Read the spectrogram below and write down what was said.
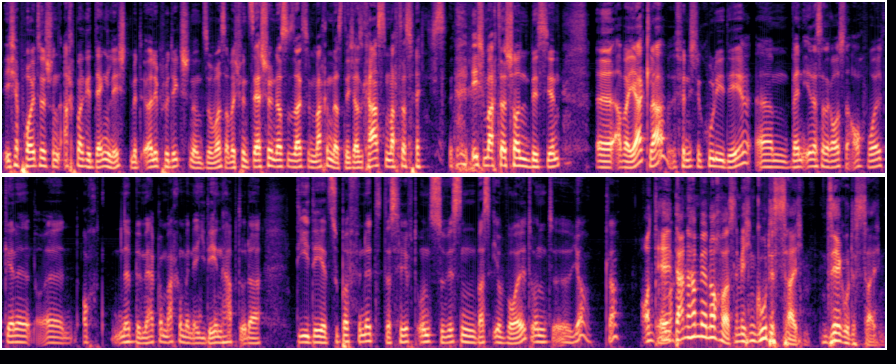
ich habe heute schon achtmal gedenglicht mit Early Prediction und sowas, aber ich finde es sehr schön, dass du sagst, wir machen das nicht. Also Carsten macht das vielleicht nicht. Ich mache das schon ein bisschen. Äh, aber ja, klar, finde ich eine coole Idee. Ähm, wenn ihr das da draußen auch wollt, gerne äh, auch ne, bemerkbar machen, wenn ihr Ideen habt oder die Idee jetzt super findet. Das hilft uns zu wissen, was ihr wollt. Und äh, ja, klar. Und äh, dann haben wir noch was, nämlich ein gutes Zeichen. Ein sehr gutes Zeichen.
